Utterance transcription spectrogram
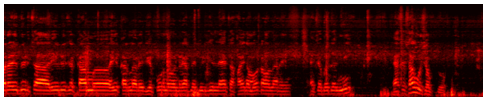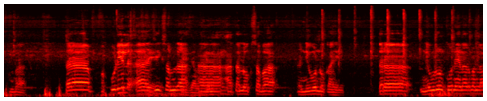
परळी बीडचा रेल्वेचं काम हे करणार आहेत हे पूर्ण होणार आहे आपल्या बीड जिल्ह्याचा फायदा मोठा होणार आहे. याच्याबद्दल मी असं सांगू शकतो. बर. तर पुढील अं, जी समजा अं, आता लोकसभा निवडणूक आहे तर अं, निवडून कोण येणार म्हणला?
